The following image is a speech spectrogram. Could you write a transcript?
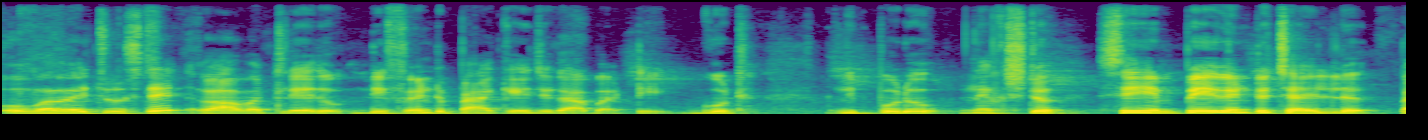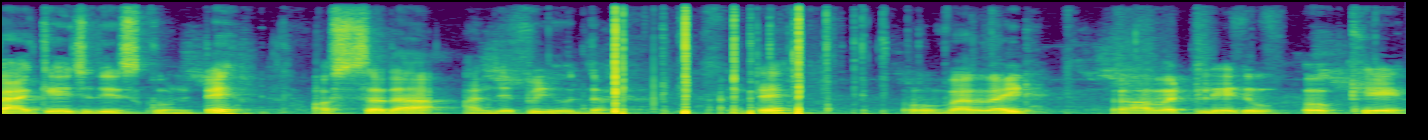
ఓవర్గా చూస్తే రావట్లేదు. డిఫరెంట్ ప్యాకేజ్ కాబట్టి. గుడ్ ఇప్పుడు next same parent child package తీసుకుంటే వస్తుందా అని చెప్పి చూద్దాం. అంటే ఓవర్ రైడ్ రావట్లేదు. ఓకే.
